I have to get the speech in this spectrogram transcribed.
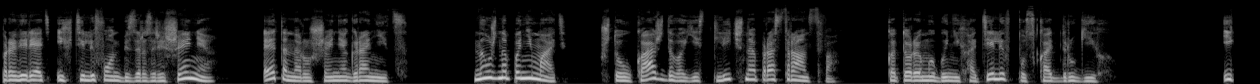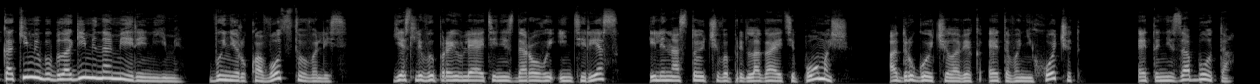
Проверять их телефон без разрешения — это нарушение границ. Нужно понимать, что у каждого есть личное пространство, которое мы бы не хотели впускать других. И какими бы благими намерениями вы не руководствовались, Если вы проявляете нездоровый интерес или настойчиво предлагаете помощь, а другой человек этого не хочет, это не забота,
